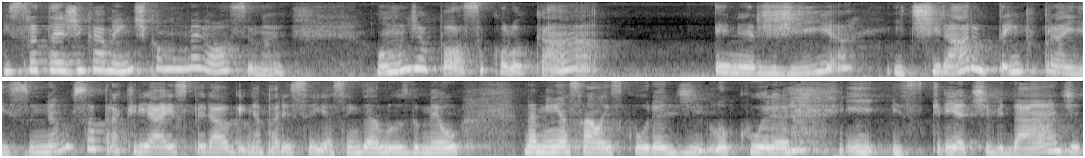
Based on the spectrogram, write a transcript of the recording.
estrategicamente como um negócio, né? Onde eu posso colocar energia e tirar o tempo para isso, não só para criar e esperar alguém aparecer e acender a luz do meu da minha sala escura de loucura e, e criatividade,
